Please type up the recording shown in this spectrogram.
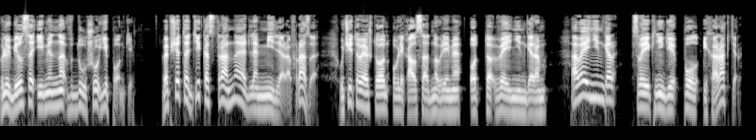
влюбился именно в душу японки. Вообще-то дико странная для Миллера фраза, учитывая, что он увлекался одно время Отто Вейнингером, а Вейнингер в своей книге «Пол и характер»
